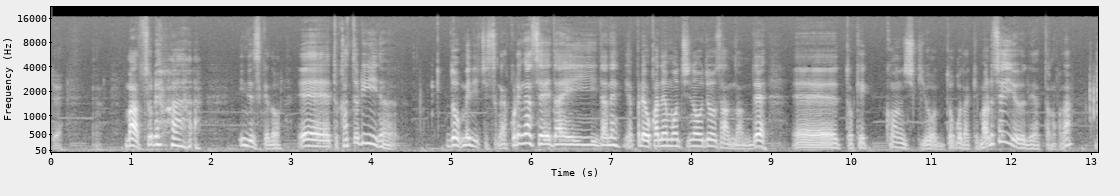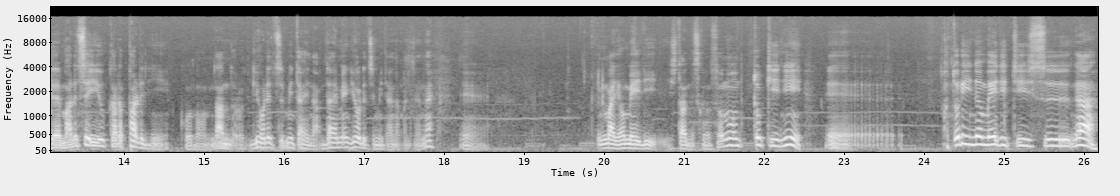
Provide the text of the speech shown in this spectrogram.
でまあそれは いいんですけど、えーと、カトリーナ・ド・メディチスがこれが盛大だね。やっぱりお金持ちのお嬢さんなんで、えーと、結婚式をどこだっけマルセイユでやったのかな？でマルセイユからパリにこのなんだろう行列みたいな大名行列みたいな感じでね、えー、まあ嫁入りしたんですけどその時に、えー、カトリーヌ・メディチスが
